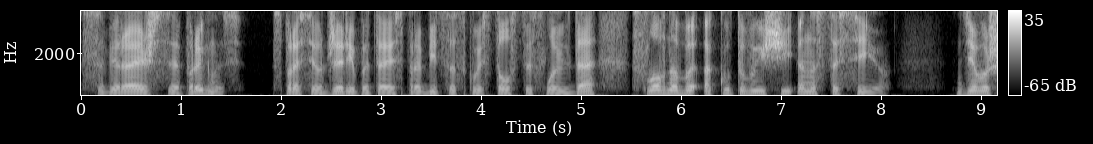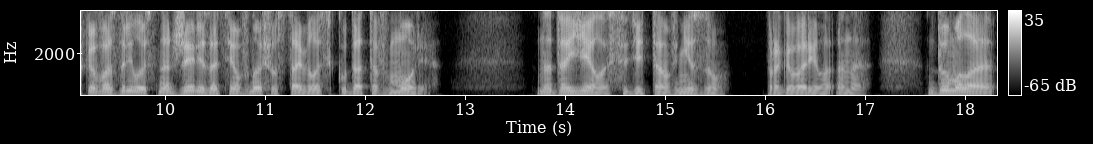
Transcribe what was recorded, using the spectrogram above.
«Собираешься прыгнуть?» — спросил Джерри, пытаясь пробиться сквозь толстый слой льда, словно бы окутывающий Анастасию. Девушка воззрилась на Джерри, затем вновь уставилась куда-то в море. «Надоело сидеть там внизу», — проговорила она. «Думала,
